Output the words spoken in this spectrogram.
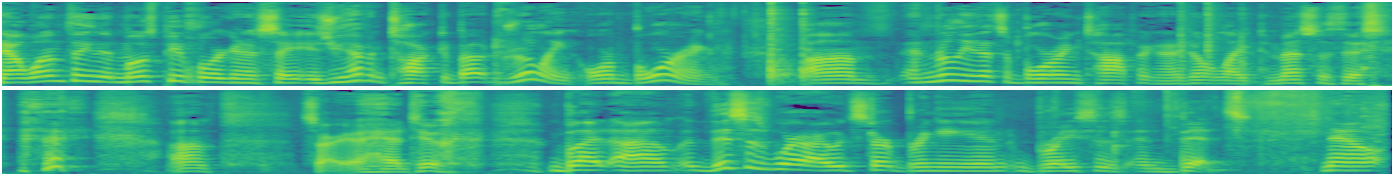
Now, one thing that most people are going to say is you haven't talked about drilling or boring. Um, and really, that's a boring topic, and I don't like to mess with it. um, sorry, I had to. But um, this is where I would start bringing in braces and bits. Now,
